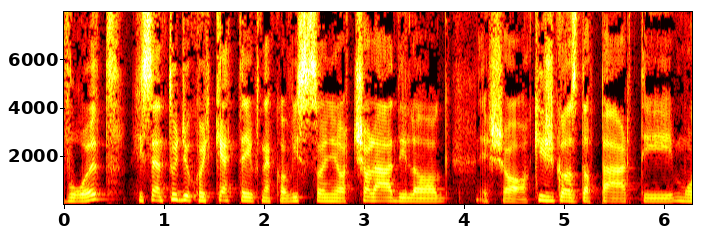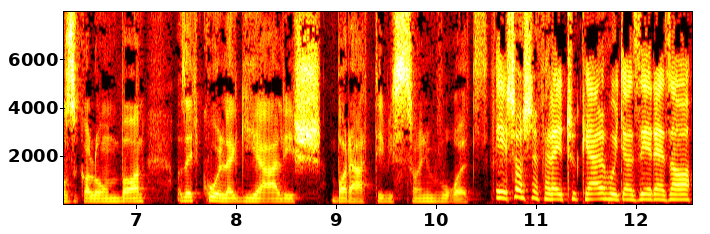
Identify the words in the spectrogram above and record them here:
volt, hiszen tudjuk, hogy kettejüknek a viszonya családilag és a kisgazdapárti mozgalomban az egy kollegiális baráti viszony volt. És azt se felejtsük el, hogy azért ez a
